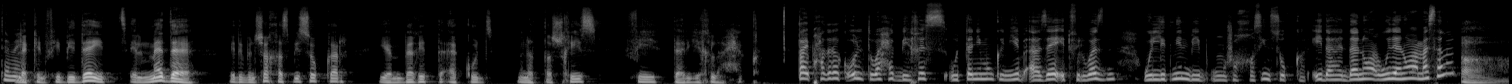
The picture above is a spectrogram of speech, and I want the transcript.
تمام. لكن في بداية المدى اللي بنشخص بيه سكر ينبغي التأكد من التشخيص في تاريخ لاحق. طيب حضرتك قلت واحد بيخس والتاني ممكن يبقى زائد في الوزن والاتنين بيبقوا مشخصين سكر. إيه ده؟ ده نوع وده نوع مثلا؟ آه.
